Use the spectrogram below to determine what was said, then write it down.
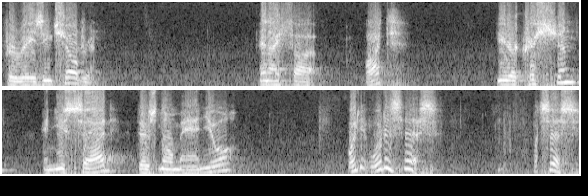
for raising children. And I thought, what? You're a Christian? And you said there's no manual? What, what is this? What's this?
